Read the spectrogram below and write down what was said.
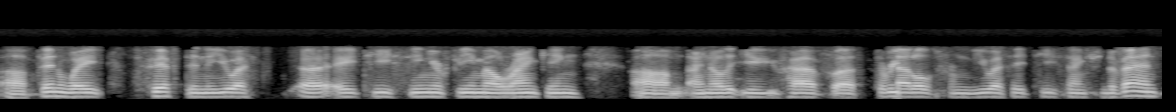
uh, fifth in the U.S. Uh, AT senior female ranking. Um, I know that you, you have uh, three medals from USAT sanctioned events,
